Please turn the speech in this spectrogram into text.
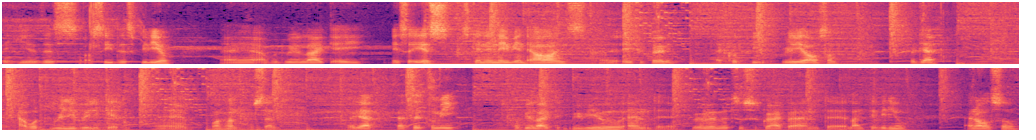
they hear this or see this video, uh, I would really like a SAS Scandinavian Airlines uh, A330. That could be really awesome. But yeah, I would really really get 100%. Uh, but yeah, that's it for me. Hope you liked the review and uh, remember to subscribe and uh, like the video. And also,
